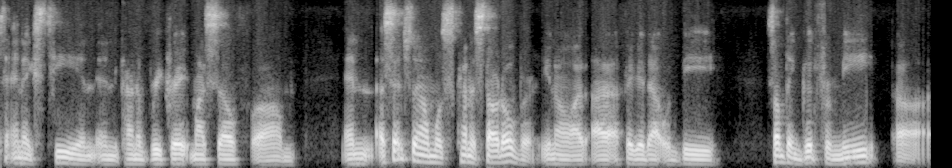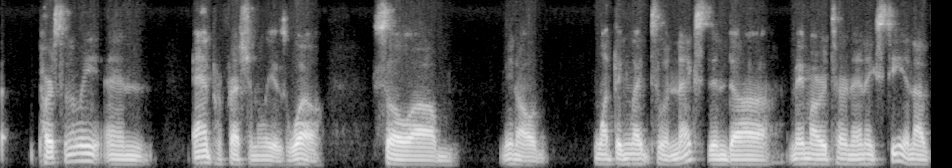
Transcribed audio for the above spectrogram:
to NXT and, and kind of recreate myself um, and essentially almost kind of start over, you know, I, I figured that would be something good for me uh, personally and and professionally as well. So, um, you know, one thing led to the next and uh, made my return to NXT, and I've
